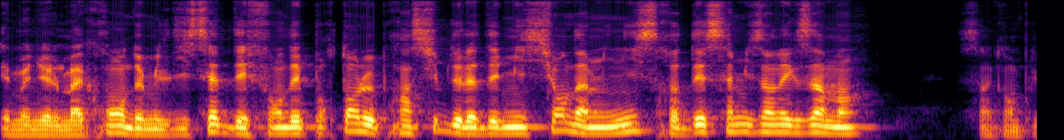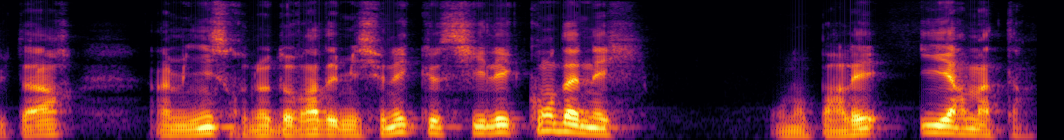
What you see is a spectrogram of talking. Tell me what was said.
Emmanuel Macron, en 2017, défendait pourtant le principe de la démission d'un ministre dès sa mise en examen. Cinq ans plus tard, un ministre ne devra démissionner que s'il est condamné. On en parlait hier matin.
